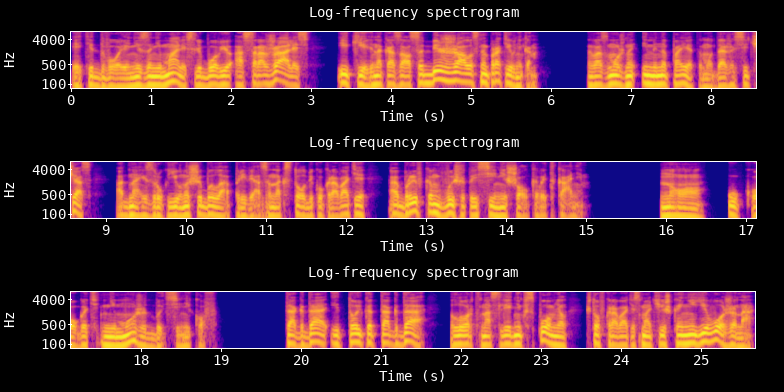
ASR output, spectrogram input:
Эти двое не занимались любовью, а сражались, и Кирин оказался безжалостным противником. Возможно, именно поэтому даже сейчас одна из рук юноши была привязана к столбику кровати обрывком вышитой синей шелковой ткани. Но у коготь не может быть синяков. Тогда и только тогда лорд-наследник вспомнил, что в кровати с мальчишкой не его жена.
